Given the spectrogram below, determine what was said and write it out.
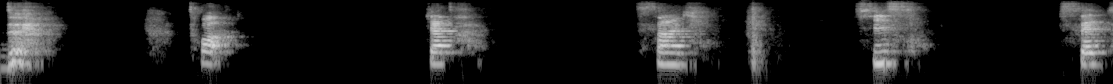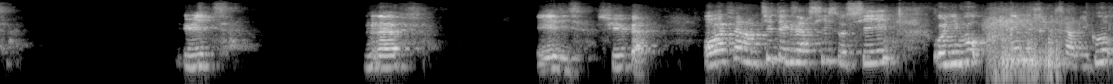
2, 3, 4, 5, 6, 7, 8, 9 et 10. Super. On va faire un petit exercice aussi au niveau des muscles cervicaux.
